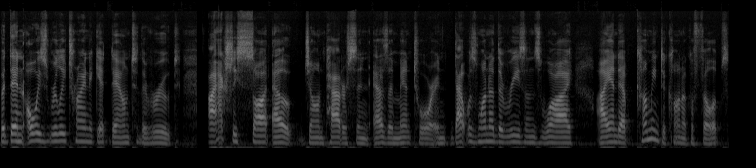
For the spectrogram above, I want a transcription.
but then always really trying to get down to the root. I actually sought out John Patterson as a mentor, and that was one of the reasons why I ended up coming to ConocoPhillips.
